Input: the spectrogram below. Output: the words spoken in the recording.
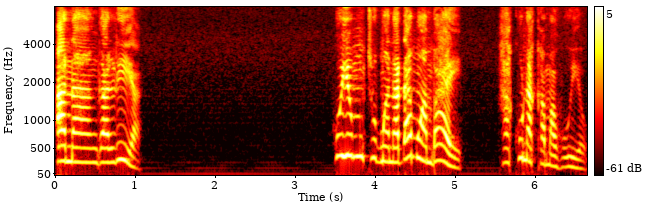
Anaangalia huyu mtu mwanadamu ambaye hakuna kama huyo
